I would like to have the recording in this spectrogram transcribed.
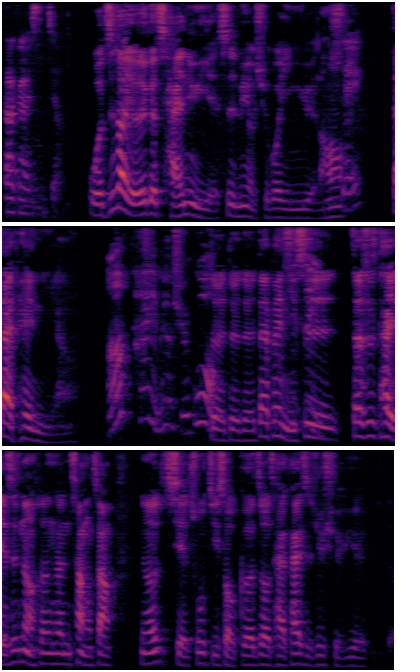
大概是这样。我知道有一个才女也是没有学过音乐，然后谁戴佩妮啊，啊？她也没有学过，对对对，戴佩妮是是，但是她也是那种哼哼唱唱，然后写出几首歌之后才开始去学乐理的。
